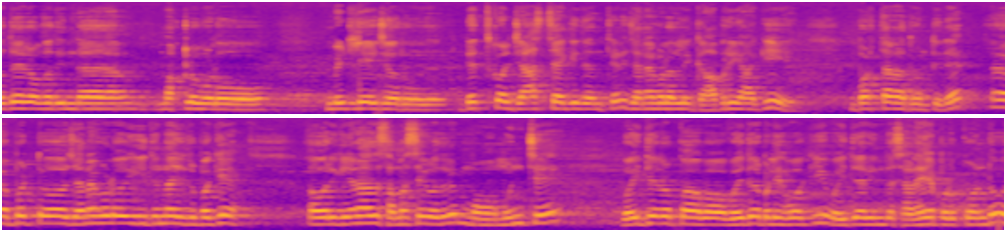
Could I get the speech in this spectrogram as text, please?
ಹೃದಯ ರೋಗದಿಂದ ಮಕ್ಕಳುಗಳು ಮಿಡ್ಲ್ ಏಜವರು ಡೆತ್ಗಳು ಜಾಸ್ತಿ ಆಗಿದೆ ಅಂತೇಳಿ ಜನಗಳಲ್ಲಿ ಗಾಬರಿಯಾಗಿ ಬರ್ತಾ ಇರೋದು ಉಂಟಿದೆ. ಬಟ್ ಜನಗಳು ಇದನ್ನು ಇದ್ರ ಬಗ್ಗೆ ಅವ್ರಿಗೆ ಏನಾದರೂ ಸಮಸ್ಯೆ ಹೋದರೆ ಮುಂಚೆ ವೈದ್ಯರ ಪ ವೈದ್ಯರ ಬಳಿ ಹೋಗಿ ವೈದ್ಯರಿಂದ ಸಲಹೆ ಪಡ್ಕೊಂಡು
